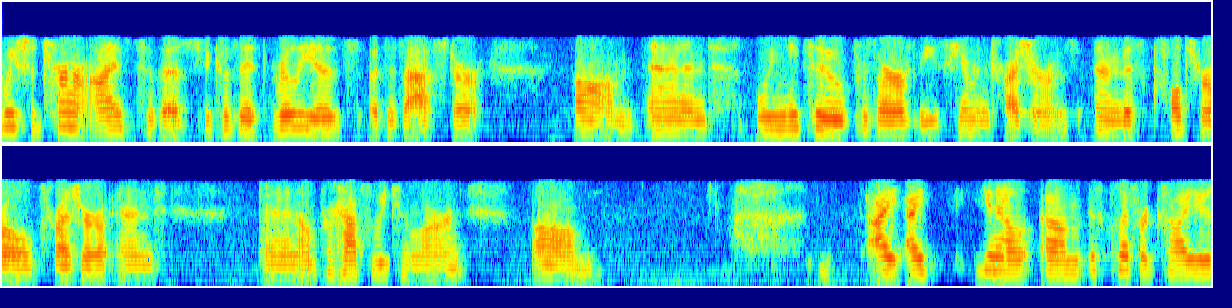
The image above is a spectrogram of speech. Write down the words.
we should turn our eyes to this because it really is a disaster. Um, and we need to preserve these human treasures and this cultural treasure, and and um, perhaps we can learn. Um, I, I, you know, um, as Clifford Caillou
